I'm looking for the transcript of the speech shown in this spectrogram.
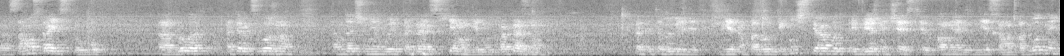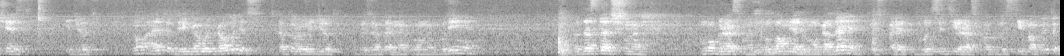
Э, само строительство э, было, во-первых, сложно. Там дальше у меня будет такая схема, где будет показано, как это выглядит, где там подводно-технические работы прибрежной части выполнялись, где сама подводная часть идет. Ну, а это береговой колодец, с которого идет горизонтальное наклонное бурение. Достаточно много раз мы это выполняли в Магадане, то есть порядка 20 раз, 20 попыток,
